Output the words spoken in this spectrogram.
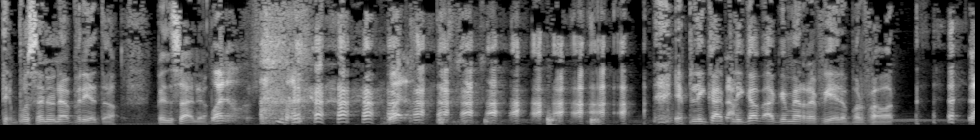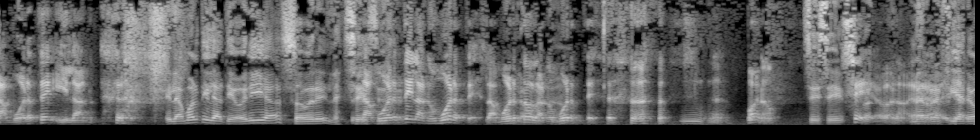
Te puse en un aprieto. Pensalo. Bueno. bueno. explica, explica a qué me refiero, por favor. La muerte y la... y la muerte y la teoría sobre... la muerte y la no muerte. La muerte o la no muerte. bueno. Sí, sí. me, eh, refiero...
